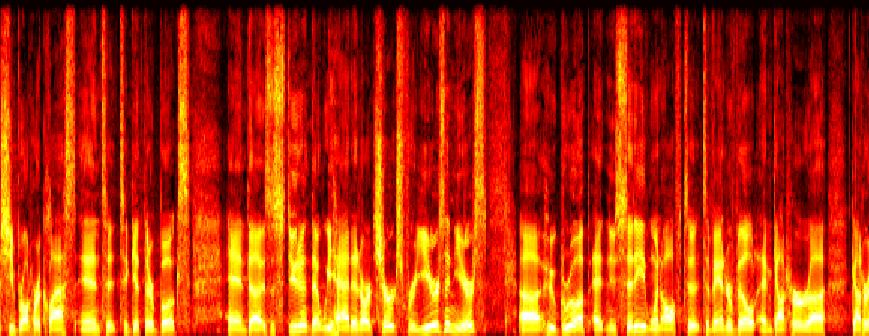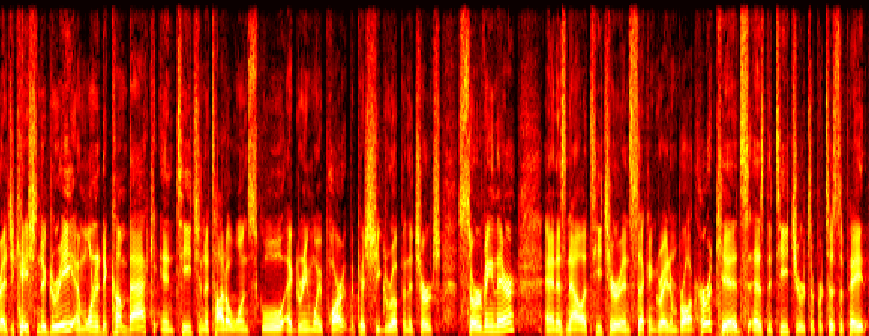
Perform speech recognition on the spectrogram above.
she brought her class in to, to get their books. And as a student that we had at our church for years and years, who grew up at New City, went off to, to Vanderbilt and got her, got her education degree and wanted to come back and teach in a Title I school at Greenway Park because she grew up in the church serving there and is now a teacher in second grade and brought her kids as the teacher to participate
